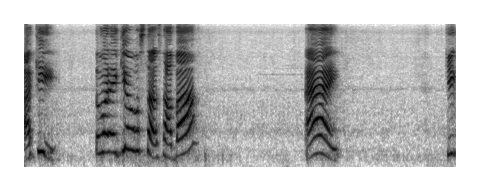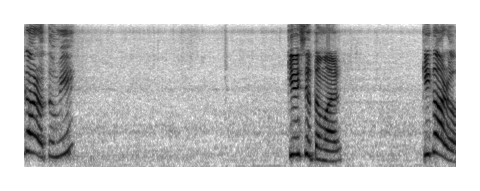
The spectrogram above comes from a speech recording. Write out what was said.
আকি, তোমার একই অবস্থা, সাবা? এই, কি করো তুমি? কি হয়েছে তোমার? কি করো?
